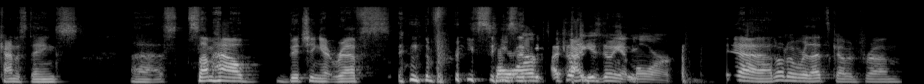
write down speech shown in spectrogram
kind of stinks uh, somehow bitching at refs in the preseason. I feel like he's doing it more. Yeah, I don't know where that's coming from.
